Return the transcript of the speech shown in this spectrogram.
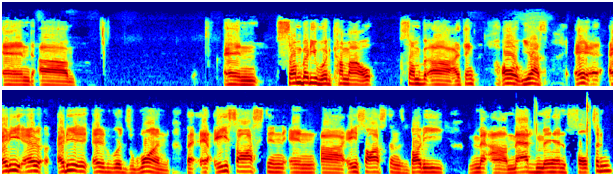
and um, and somebody would come out some uh, I think oh yes Eddie Eddie Edwards won but Ace Austin and uh, Ace Austin's buddy uh, Madman Fulton.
